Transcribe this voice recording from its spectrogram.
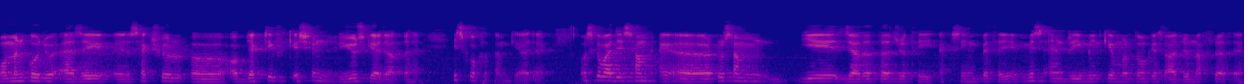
women کو جو as a sexual objectification use کیا جاتا ہے، اس کو ختم کیا جائے۔ اس کے بعد یہ سم uh, ٹو سم یہ زیادہ تر جو تھی ایکسیم پہ تھے مس اینڈری مین کے مردوں کے ساتھ جو نفرت ہے،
